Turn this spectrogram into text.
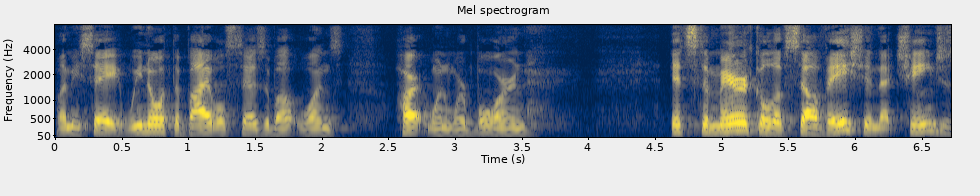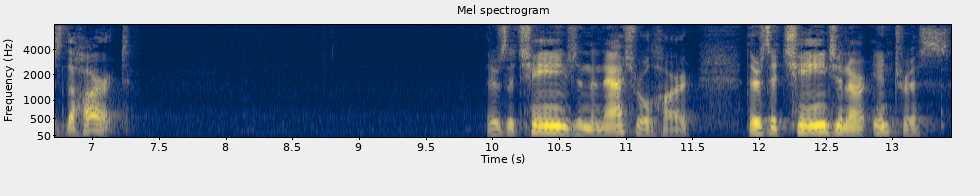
let me say, we know what the Bible says about one's heart when we're born. It's the miracle of salvation that changes the heart. There's a change in the natural heart. There's a change in our interests.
